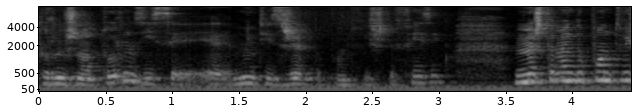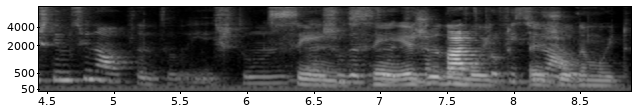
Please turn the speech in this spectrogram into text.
Turnos noturnos, e isso é, é muito exigente do ponto de vista físico mas também do ponto de vista emocional. Portanto, isto ajuda-te ajuda na parte muito, profissional. Ajuda muito,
